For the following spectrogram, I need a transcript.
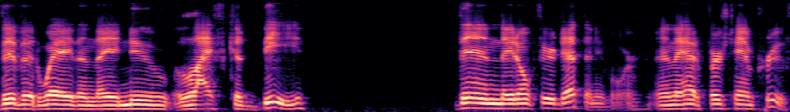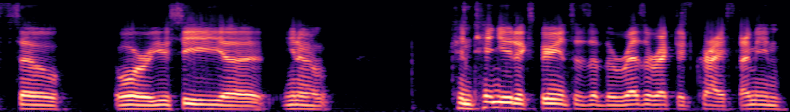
vivid way than they knew life could be, then they don't fear death anymore, and they had firsthand proof. So, or you see, uh, you know, continued experiences of the resurrected Christ. I mean,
